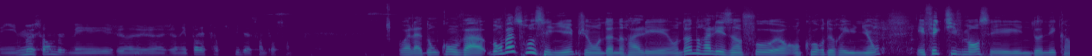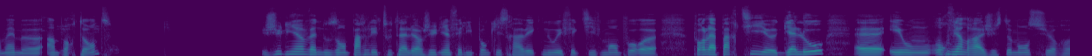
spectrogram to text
il me semble, mais je n'en ai pas la certitude à 100%. Voilà, donc on va, on va se renseigner, puis on donnera les, on donnera les infos euh, en cours de réunion. Effectivement, c'est une donnée quand même euh, importante. Julien va nous en parler tout à l'heure. Julien Philippon qui sera avec nous effectivement pour, euh, la partie euh, galop. Euh, et on, reviendra justement sur,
